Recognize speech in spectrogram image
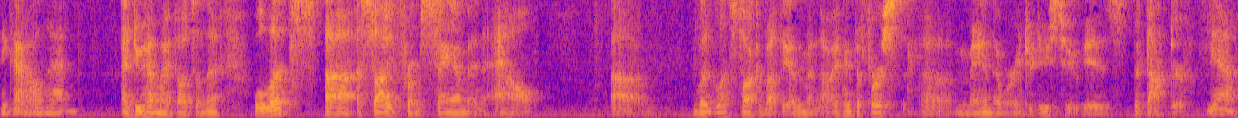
they got all that. I do have my thoughts on that. Well, let's uh, aside from Sam and Al, um, let, us talk about the other men. I think the first uh, man that we're introduced to is the doctor. Yeah,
